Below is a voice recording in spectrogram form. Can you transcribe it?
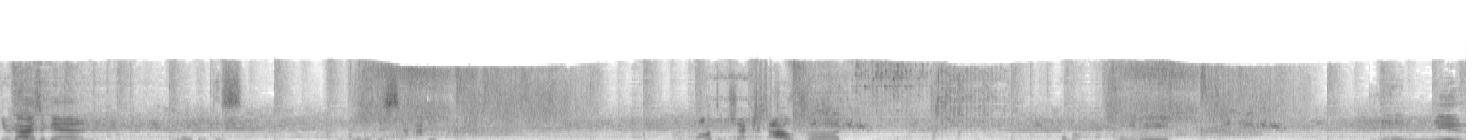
You guys again! You really this... You really decide? I want to check it out, but... Hold on, maybe... Uh, no.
